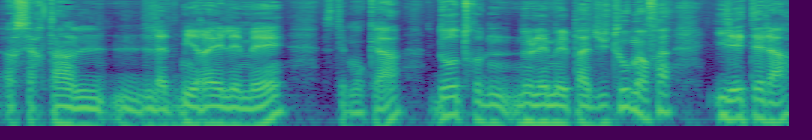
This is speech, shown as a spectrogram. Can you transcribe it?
Alors, certains l'admiraient et l'aimaient, c'était mon cas. D'autres ne l'aimaient pas du tout, mais enfin, il était là.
